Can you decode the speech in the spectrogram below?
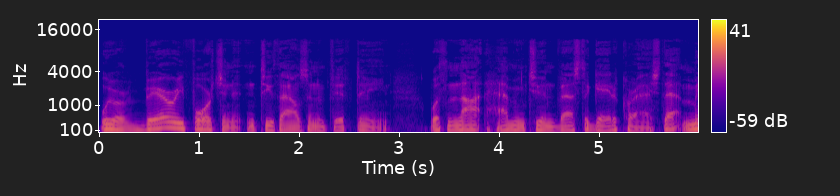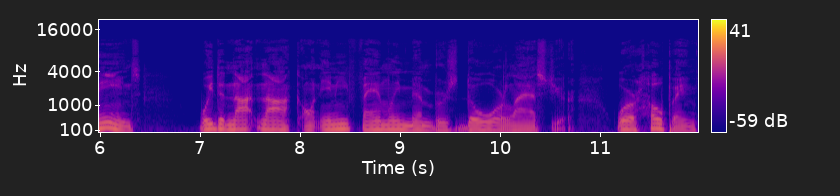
We were very fortunate in 2015 with not having to investigate a crash. That means we did not knock on any family member's door last year. We're hoping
